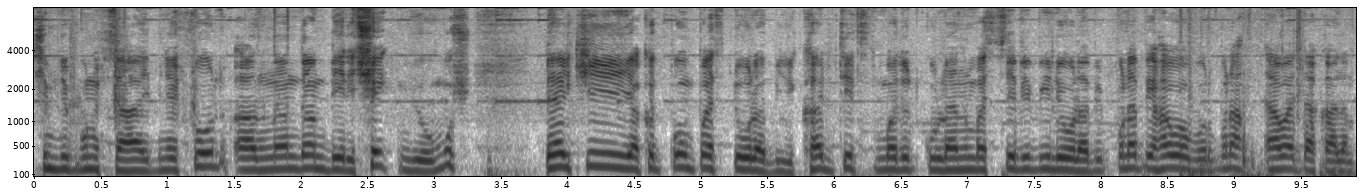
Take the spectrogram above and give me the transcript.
Şimdi bunu sahibine sorduk. Alınandan beri çekmiyormuş. Belki yakıt pompası da olabilir. Kalitesiz mazot kullanılması sebebiyle olabilir. Buna bir hava vur. Buna hava takalım.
